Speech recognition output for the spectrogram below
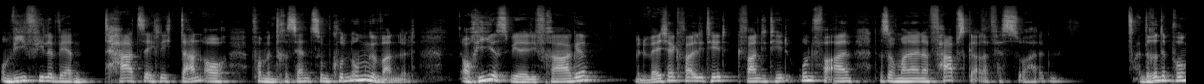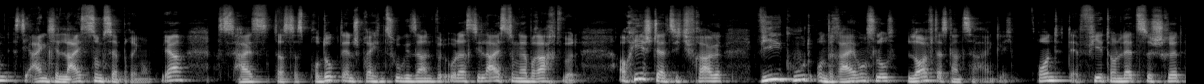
und wie viele werden tatsächlich dann auch vom Interessent zum Kunden umgewandelt. Auch hier ist wieder die Frage, mit welcher Qualität, Quantität und vor allem das auch mal in einer Farbskala festzuhalten. Der dritte Punkt ist die eigentliche Leistungserbringung. Ja, das heißt, dass das Produkt entsprechend zugesandt wird oder dass die Leistung erbracht wird. Auch hier stellt sich die Frage, wie gut und reibungslos läuft das Ganze eigentlich? Und der vierte und letzte Schritt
